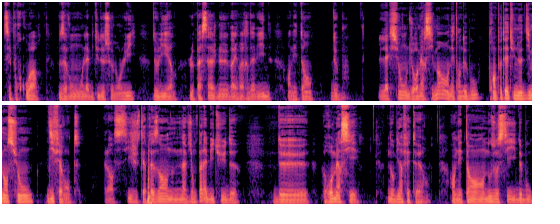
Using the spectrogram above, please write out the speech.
C'est pourquoi nous avons l'habitude, selon lui, de lire le passage de Vaiver David en étant debout. L'action du remerciement en étant debout prend peut-être une dimension différente. Alors si jusqu'à présent nous n'avions pas l'habitude de remercier nos bienfaiteurs en étant nous aussi debout,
